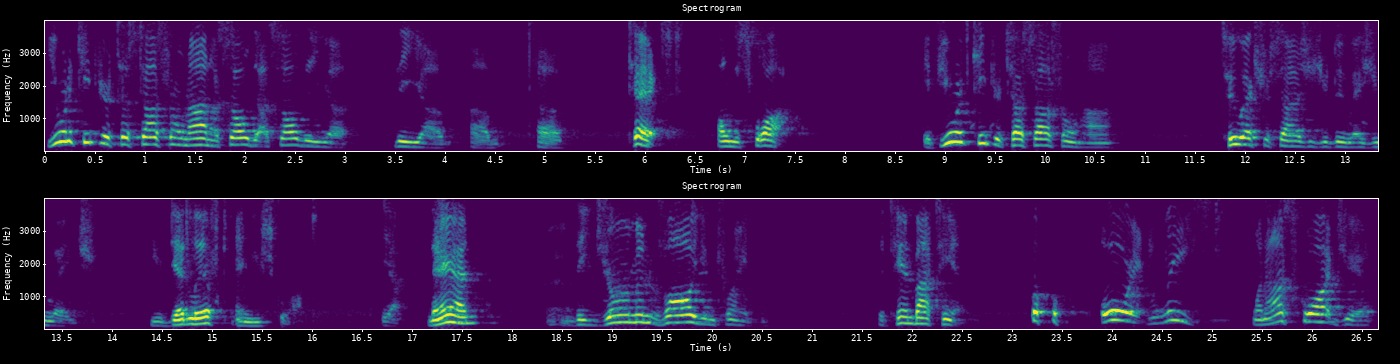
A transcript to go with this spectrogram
You want to keep your testosterone on. I saw the I saw the uh, the uh, um, uh, text on the squat. If you want to keep your testosterone high, two exercises you do as you age: you deadlift and you squat. Yeah. Then the German volume training, the 10 by 10. or at least when I squat, Jeff,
